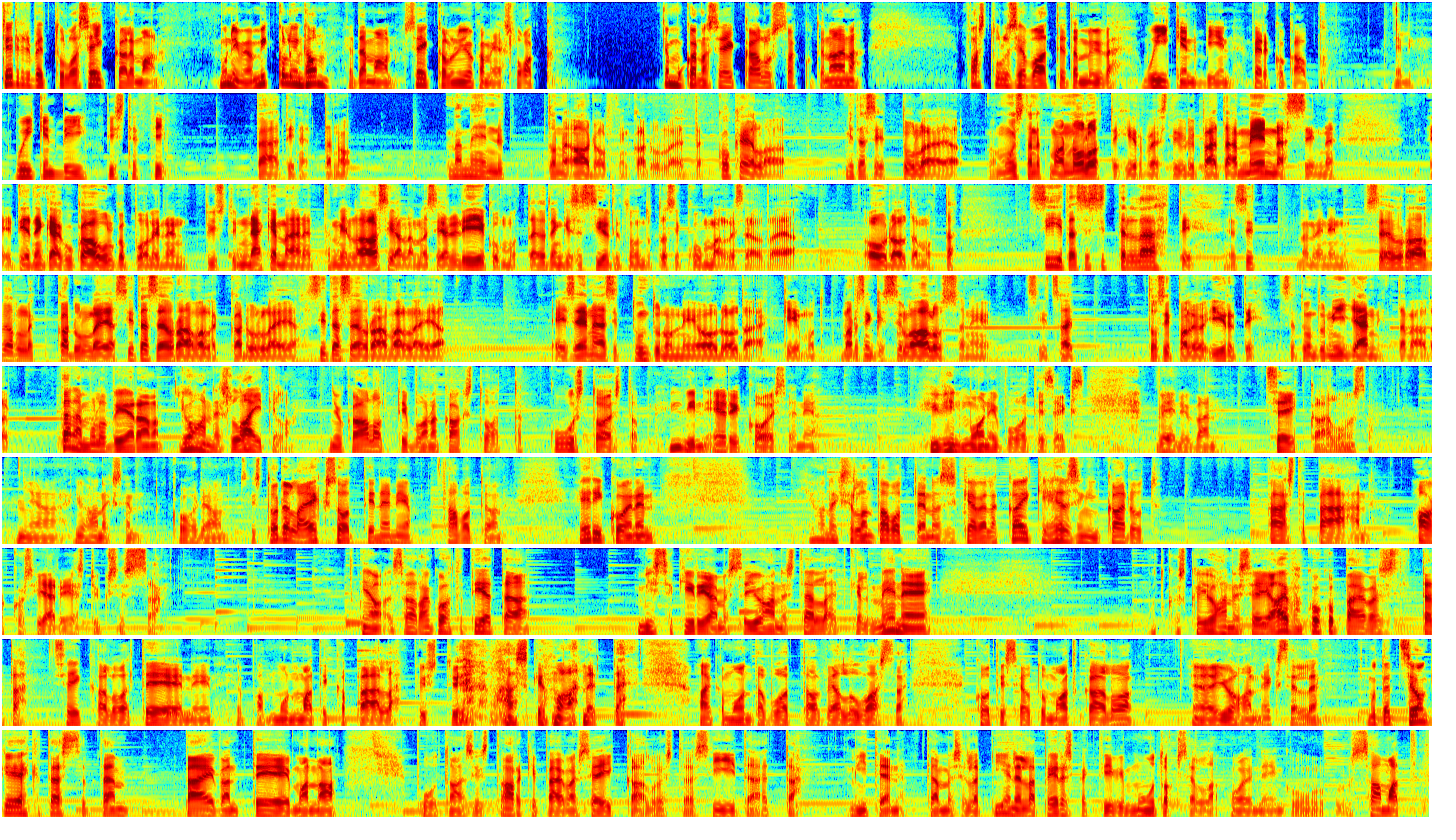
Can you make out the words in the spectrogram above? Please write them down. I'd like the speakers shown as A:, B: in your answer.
A: Tervetuloa seikkailemaan. Mun nimi on Mikko Lindholm ja tämä on Seikkailun jokamiesluokka. Ja mukana seikkailussa, kuten aina, vastuullisia vaatteita myyvä Weekendbeen verkkokauppa. Eli weekendbee.fi.
B: päätin, että no mä menen nyt tonne Adolfin kadulle, että kokeillaan mitä siitä tulee. Ja mä muistan, että mä nolotti hirveästi ylipäätään mennä sinne. Ei tietenkään kukaan ulkopuolinen pysty näkemään, että millä asialla mä siellä liikun, mutta jotenkin se silti tuntui tosi kummalliselta ja oudolta, mutta siitä se sitten lähti. Ja sitten mä menin seuraavalle kadulle ja sitä seuraavalle kadulle ja sitä seuraavalle ja ei se enää sitten tuntunut niin oudolta äkkiä, mutta varsinkin silloin alussa, niin siitä sai tosi paljon irti. Se tuntui niin jännittävältä.
A: Tänään mulla on vieraana Johannes Laitila, joka aloitti vuonna 2016 hyvin erikoisen ja hyvin monivuotiseksi venyvän seikkailunsa. Ja Johanneksen kohde on siis todella eksoottinen ja tavoite on erikoinen. Johanneksella on tavoitteena siis kävellä kaikki Helsingin kadut päästä päähän aakkosjärjestyksessä. Ja saadaan kohta tietää, missä kirjaimessa Johannes tällä hetkellä menee. Mutta koska Johannes ei aivan kokopäiväisesti tätä seikkailua tee, niin jopa mun matikka päällä pystyy laskemaan, että aika monta vuotta on vielä luvassa kotiseutumatkailua Johannekselle. Mutta se onkin ehkä tässä tämän päivän teemana. Puhutaan siis arkipäivän seikkailuista ja siitä, että miten tämmöisellä pienellä perspektiivin muutoksella voi niin kuin samat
